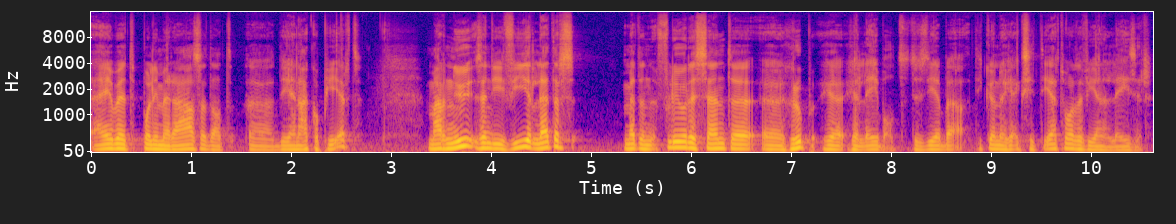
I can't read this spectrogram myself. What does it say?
eiwit polymerase dat DNA kopieert. Maar nu zijn die vier letters met een fluorescente uh, groep ge gelabeld. Dus die, hebben, die kunnen geëxciteerd worden via een laser.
